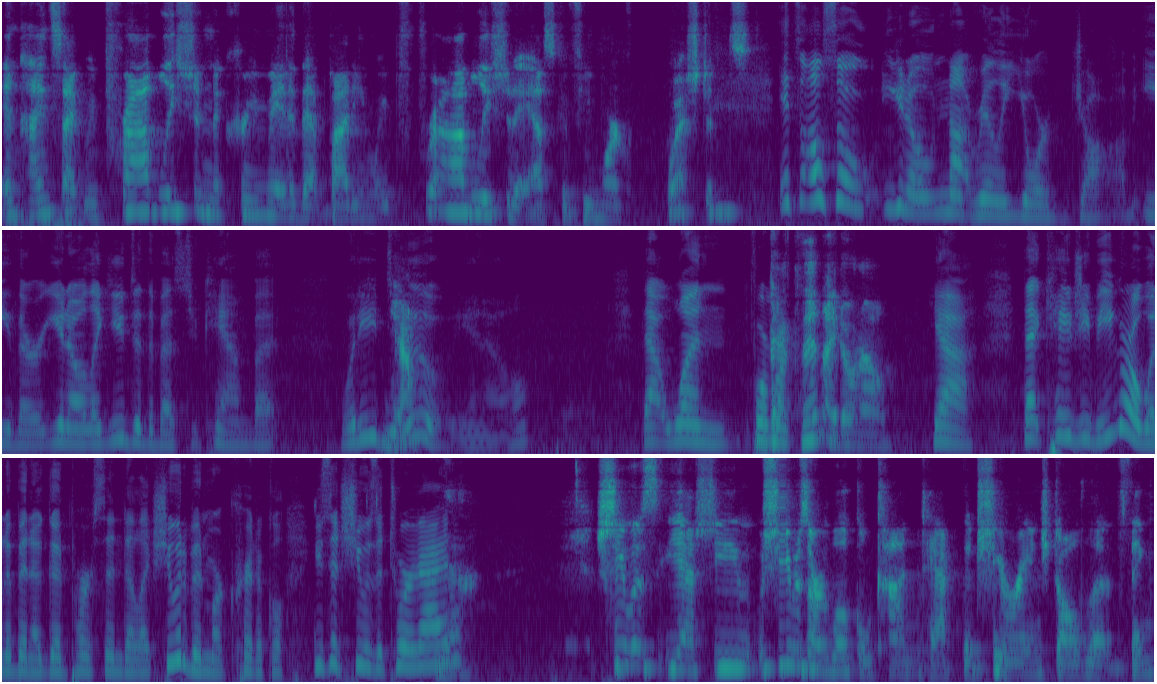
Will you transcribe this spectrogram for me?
in hindsight, we probably shouldn't have cremated that body, and we probably should have asked a few more questions. It's also, you know, not really your job either. You know, like you did the best you can, but what do you do? Yeah. You know, that one former, Back then, I don't know. yeah, that KGB girl would have been a good person to like. She would have been more critical. You said she was a tour guide. Yeah. She was, yeah, she she was our local contact that she arranged all the things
